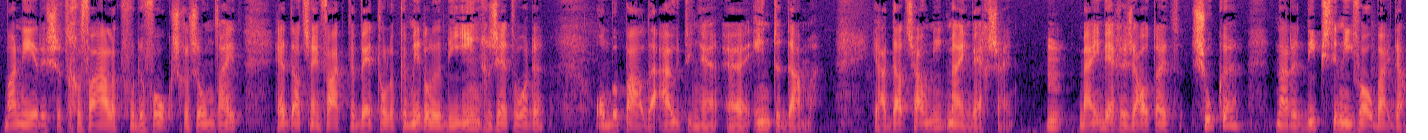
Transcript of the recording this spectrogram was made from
Wanneer is het gevaarlijk voor de volksgezondheid? Dat zijn vaak de wettelijke middelen die ingezet worden om bepaalde uitingen eh, in te dammen. Ja, dat zou niet mijn weg zijn. Mijn weg is altijd zoeken naar het diepste niveau bij dan.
